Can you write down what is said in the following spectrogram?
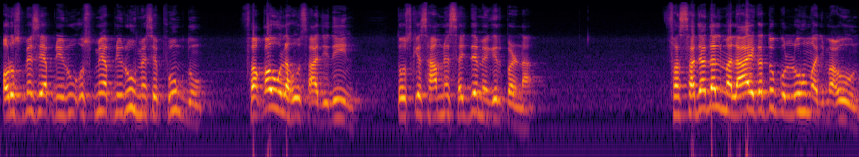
اور اس میں سے اپنی روح اس میں اپنی روح میں سے پھونک دوں فقو لہو ساجدین، تو اس کے سامنے سجدے میں گر پڑنا۔ فسجد الملائکت کلہم اجمعون،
